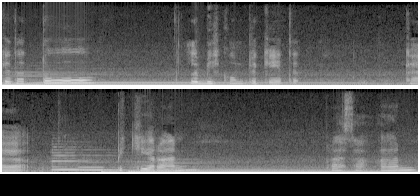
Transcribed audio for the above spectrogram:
kita tuh lebih complicated. Kayak pikiran perasaan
